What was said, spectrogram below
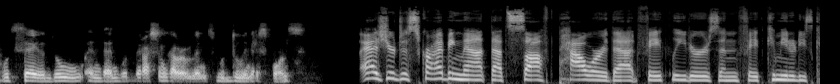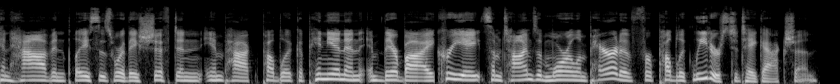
would say or do, and then what the Russian government would do in response. As you're describing that, that soft power that faith leaders and faith communities can have in places where they shift and impact public opinion and, and thereby create sometimes a moral imperative for public leaders to take action.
